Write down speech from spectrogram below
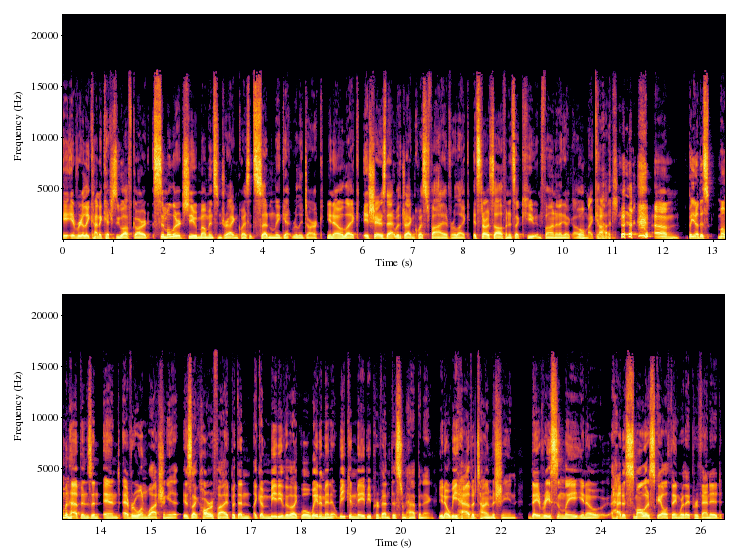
it, really kind of catches you off guard. Similar to moments in Dragon Quest that suddenly get really dark. You know, like it shares that with Dragon Quest Five, or like it starts off and it's like cute and fun, and then you're like, oh my god. um, but you know this moment happens and and everyone watching it is like horrified but then like immediately they're like well wait a minute. We can maybe prevent this from happening. You know we have a time machine. They recently you know had a smaller scale thing where they prevented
